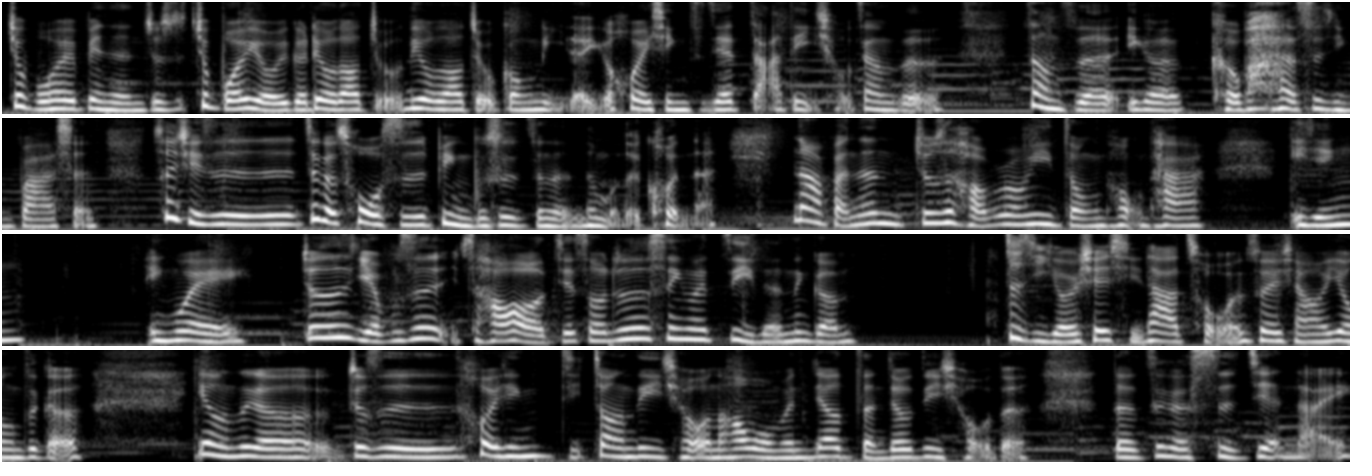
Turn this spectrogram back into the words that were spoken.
就不会变成，就是就不会有一个六到九六到九公里的一个彗星直接砸地球这样子，这样子的一个可怕的事情发生。所以其实这个措施并不是真的那么的困难。那反正就是好不容易总统他已经因为就是也不是好好的接受，就是是因为自己的那个自己有一些其他的丑闻，所以想要用这个用这个就是彗星撞地球，然后我们要拯救地球的的这个事件来。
